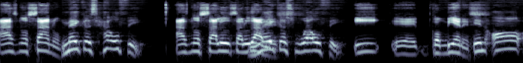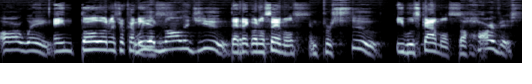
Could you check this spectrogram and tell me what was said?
Haznos sano. Make us healthy. Haznos salud saludables. Make us wealthy Y eh, convienes. in all our ways. En todos nuestros We acknowledge you Te reconocemos and pursue y buscamos the harvest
